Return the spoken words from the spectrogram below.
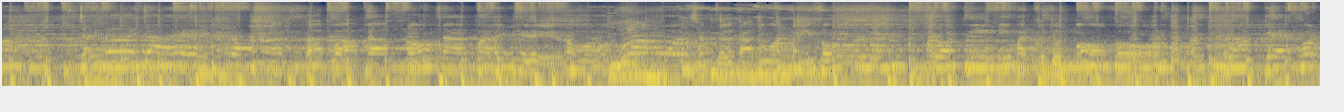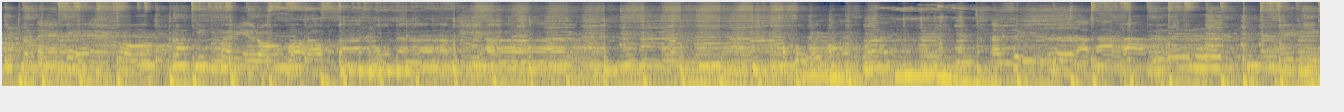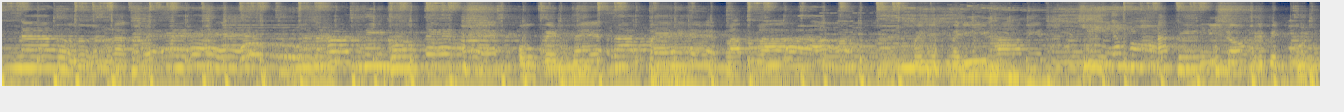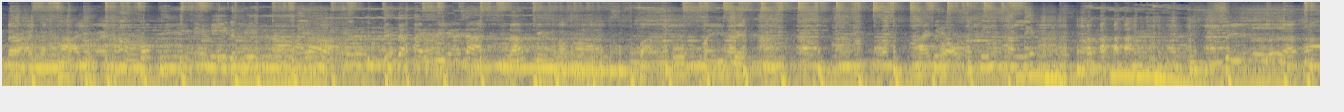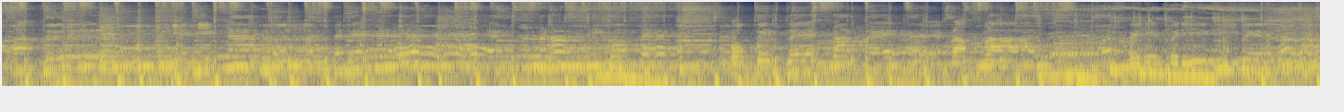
ใจเอ้ยใจจะรักขาดความรักน้องนางไม่รอ ช่างเธอตาดวนไม่สนรอบพี่นี้มันก็จนมอต่อรักแย่เพราะคิดมาแต่แย่ก็รักจริงไม่รอเพราะเรามันบาดโหหน้าไม่อายโอ้โหโอ้ยโอ้ยอาศิลทาพาพื้นเป็นหญิงหน้าเงินละแท้เงินรักมีของแน่โอ้เป็นแพ้รักแม่กลับกลายไม่เด็ดไม่ดีพาไป พี่นี่น้องไม่ได้เป็นคนหน้ายังทาอยู่ไงเพราะพี่นี่มีแต่เพียงรางกายได้เสียดายรักจริงมาพายฝังผมไม่เป็นหายของเป็นคันเล็กสีเลือทาพักพื้นเกียรติหญิงหน้าเงินแต่แท้เงินนั้นที่ขอแน่อกเป็นแผลรักแม่กลับกลายไม่เด่นไม่ดีที่เป็น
